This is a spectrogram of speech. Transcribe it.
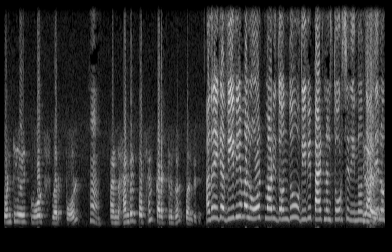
twenty eight votes were poll and hundred percent correct result ಬಂದಿದೆ. ಅಂದ್ರೆ ಈಗ ವಿವಿಎಂ ಅಲ್ಲಿ ವೋಟ್ ಮಾಡಿದೊಂದು ವಿವಿ ಪ್ಯಾಟ್ನಲ್ಲಿ ತೋರಿಸಿದ ಇನ್ನೊಂದು ಅದೇನೋ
